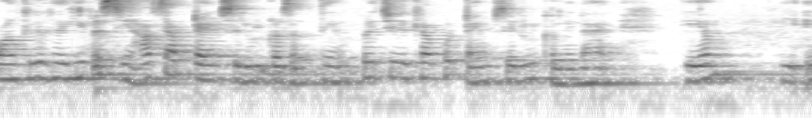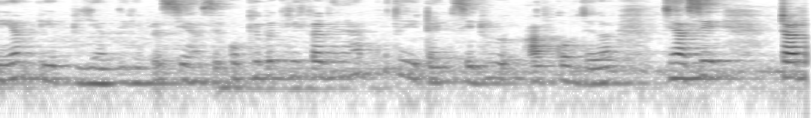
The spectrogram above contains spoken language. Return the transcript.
ऑन करके रखेंगे, बस यहाँ से आप टाइम शेड्यूल कर सकते हैं। ऊपर चीज़ आपको टाइम शेड्यूल कर लेना है। ए एम ये A M A P M देखिए बस यहाँ से ओके पर क्लिक कर देना है आपको तो ये टाइम शेड्यूल आपका हो जाएगा। जहाँ से टर्न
